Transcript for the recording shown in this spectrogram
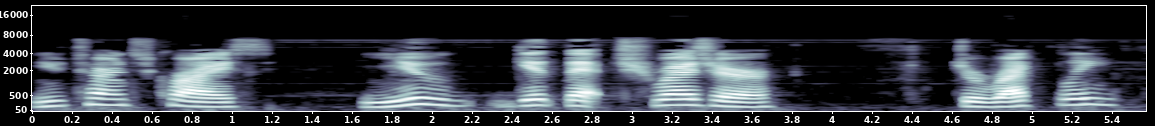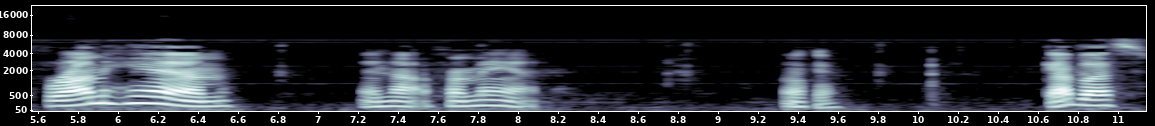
you turn to Christ, you get that treasure directly from him and not from man. Okay. God bless.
